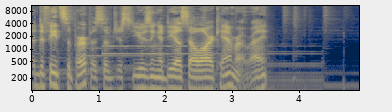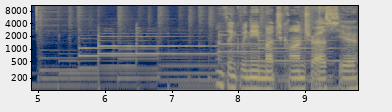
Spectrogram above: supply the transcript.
that defeats the purpose of just using a DSLR camera, right? I don't think we need much contrast here.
